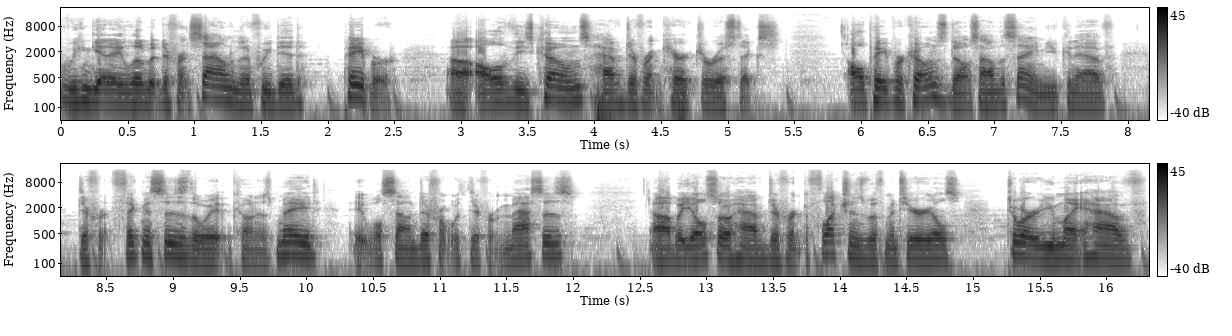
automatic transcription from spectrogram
we can get a little bit different sound than if we did paper. Uh, all of these cones have different characteristics. All paper cones don't sound the same. You can have different thicknesses, the way the cone is made. It will sound different with different masses. Uh, but you also have different deflections with materials to where you might have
